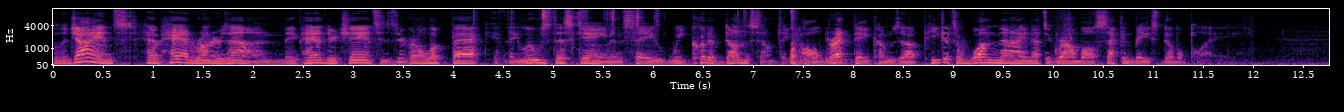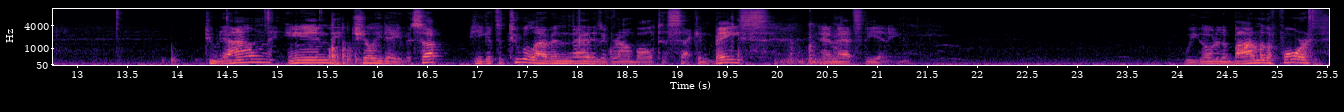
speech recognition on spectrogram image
So the Giants have had runners on. They've had their chances. They're going to look back if they lose this game and say, we could have done something. Aldrete comes up. He gets a 1-9. That's a ground ball, second base double play. Two down, and Chili Davis up. He gets a 2-11. That is a ground ball to second base, and that's the inning. We go to the bottom of the fourth.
